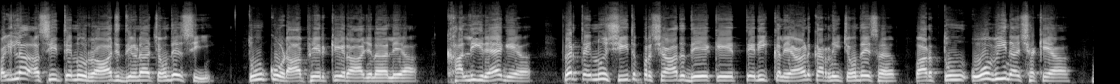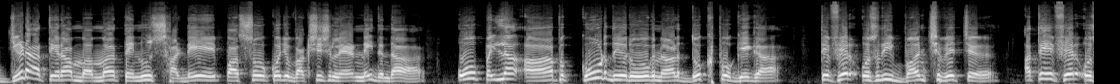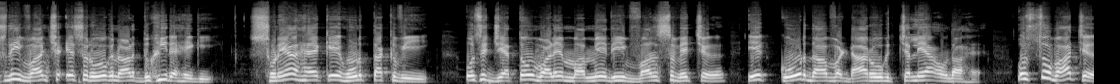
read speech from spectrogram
ਪਹਿਲਾਂ ਅਸੀਂ ਤੈਨੂੰ ਰਾਜ ਦੇਣਾ ਚਾਹੁੰਦੇ ਸੀ ਤੂੰ ਘੋੜਾ ਫੇਰ ਕੇ ਰਾਜ ਨਾ ਲਿਆ, ਖਾਲੀ ਰਹਿ ਗਿਆ। ਫਿਰ ਤੈਨੂੰ ਸ਼ੀਤ ਪ੍ਰਸ਼ਾਦ ਦੇ ਕੇ ਤੇਰੀ ਕਲਿਆਣ ਕਰਨੀ ਚਾਹੁੰਦੇ ਸਾਂ, ਪਰ ਤੂੰ ਉਹ ਵੀ ਨਾ ਛਕਿਆ, ਜਿਹੜਾ ਤੇਰਾ ਮਾਮਾ ਤੈਨੂੰ ਸਾਡੇ ਪਾਸੋਂ ਕੁਝ ਬਖਸ਼ਿਸ਼ ਲੈਣ ਨਹੀਂ ਦਿੰਦਾ। ਉਹ ਪਹਿਲਾਂ ਆਪ ਕੋੜ ਦੇ ਰੋਗ ਨਾਲ ਦੁੱਖ ਭੋਗੇਗਾ, ਤੇ ਫਿਰ ਉਸ ਦੀ ਵੰਸ਼ ਵਿੱਚ ਅਤੇ ਫਿਰ ਉਸ ਦੀ ਵੰਸ਼ ਇਸ ਰੋਗ ਨਾਲ ਦੁਖੀ ਰਹੇਗੀ। ਸੁਣਿਆ ਹੈ ਕਿ ਹੁਣ ਤੱਕ ਵੀ ਉਸ ਜੈਤੋਂ ਵਾਲੇ ਮਾਮੇ ਦੀ ਵੰਸ਼ ਵਿੱਚ ਇਹ ਕੋੜ ਦਾ ਵੱਡਾ ਰੋਗ ਚੱਲਿਆ ਆਉਂਦਾ ਹੈ। ਉਸ ਤੋਂ ਬਾਅਦ ਚ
